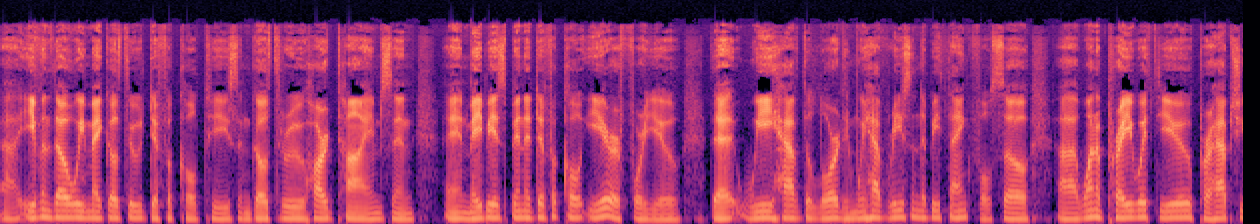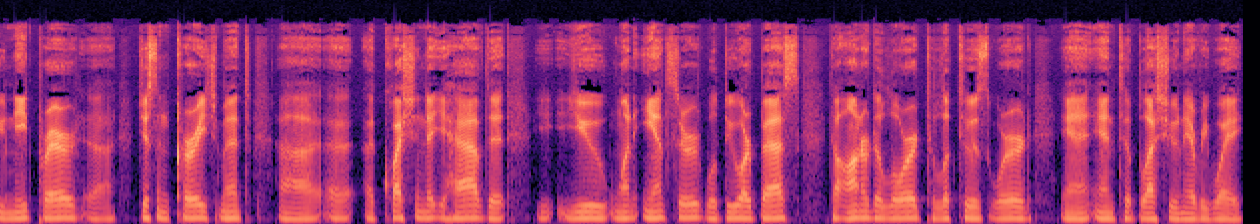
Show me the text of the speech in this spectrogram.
uh, even though we may go through difficulties and go through hard times, and, and maybe it's been a difficult year for you, that we have the Lord and we have reason to be thankful. So uh, I want to pray with you. Perhaps you need prayer, uh, just encouragement, uh, a, a, question that you have that you want answered. We'll do our best to honor the Lord, to look to his word, and, and to bless you in every way.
